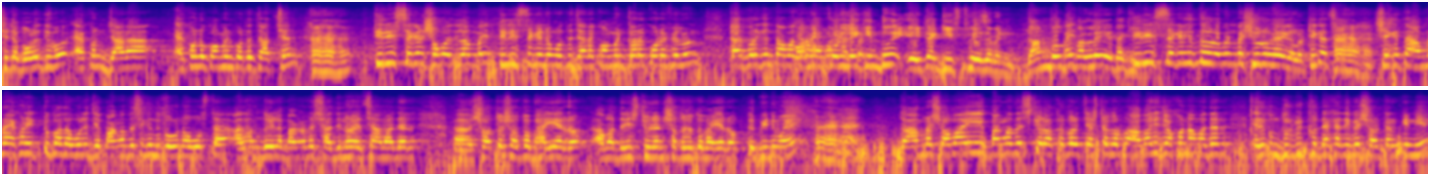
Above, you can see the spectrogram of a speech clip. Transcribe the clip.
সেটা বলে দিব। এখন যারা এখনও কমেন্ট করতে চাচ্ছেন হ্যাঁ হ্যাঁ হ্যাঁ। তিরিশ সেকেন্ড সময় দিলাম ভাই। তিরিশ সেকেন্ডের মধ্যে যারা কমেন্ট করে করে ফেলুন। তারপরে কিন্তু আমাদের কমেন্ট করলে কিন্তু এটা গিফট পেয়ে যাবেন। দাম বলতে পারলে এটা gift। তিরিশ সেকেন্ড কিন্তু রবিন ভাই শুরু হয়ে গেল ঠিক আছে? হ্যাঁ, হ্যাঁ, হ্যাঁ। সেক্ষেত্রে আমরা এখন একটু কথা বলি। যে বাংলাদেশে কিন্তু করোনা অবস্থা। আলহামদুলিল্লাহ বাংলাদেশ স্বাধীন হয়েছে আমাদের শত শত ভাইয়ের আমাদের স্টুডেন্ট শত শত ভাইয়ের রক্তের বিনিময়ে। হ্যাঁ, হ্যাঁ। হ্যাঁ? তো আমরা সবাই বাংলাদেশকে রক্ষা করার চেষ্টা করব। আবারই যখন আমাদের এরকম দুর্ভিক্ষ দেখা দিবে সরকারকে নিয়ে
